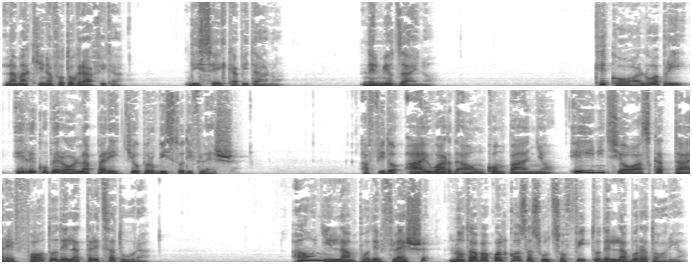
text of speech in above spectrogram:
La macchina fotografica, disse il capitano, nel mio zaino. Kekoa lo aprì e recuperò l'apparecchio provvisto di flash. Affidò Hayward a un compagno e iniziò a scattare foto dell'attrezzatura. A ogni lampo del flash notava qualcosa sul soffitto del laboratorio.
